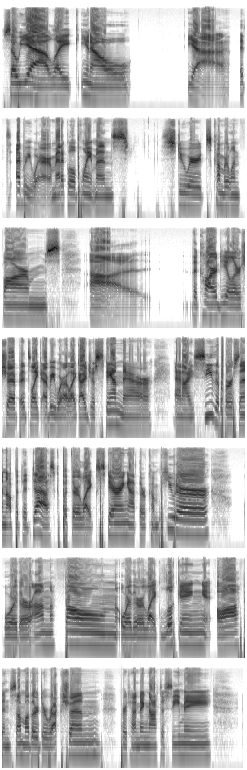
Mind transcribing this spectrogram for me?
so yeah, like, you know, yeah, it's everywhere. Medical appointments, Stewart's, Cumberland Farms, uh, the car dealership. It's like everywhere. Like I just stand there and I see the person up at the desk, but they're like staring at their computer or they're on the phone or they're like looking off in some other direction, pretending not to see me.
